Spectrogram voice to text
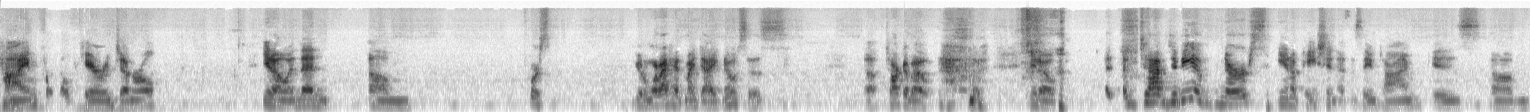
time for healthcare in general. You know, and then um, of course, you know, when I had my diagnosis, uh, talk about, you know, to have to be a nurse and a patient at the same time is um,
